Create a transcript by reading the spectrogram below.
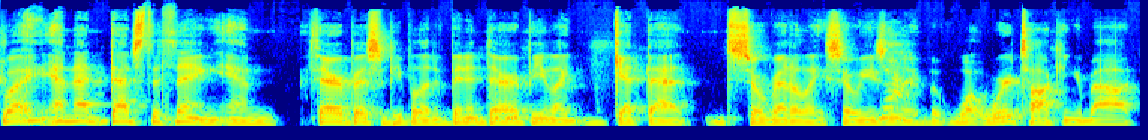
Well, and that that's the thing. And therapists and people that have been in therapy like get that so readily, so easily. Mm-hmm. Yeah. But what we're talking about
